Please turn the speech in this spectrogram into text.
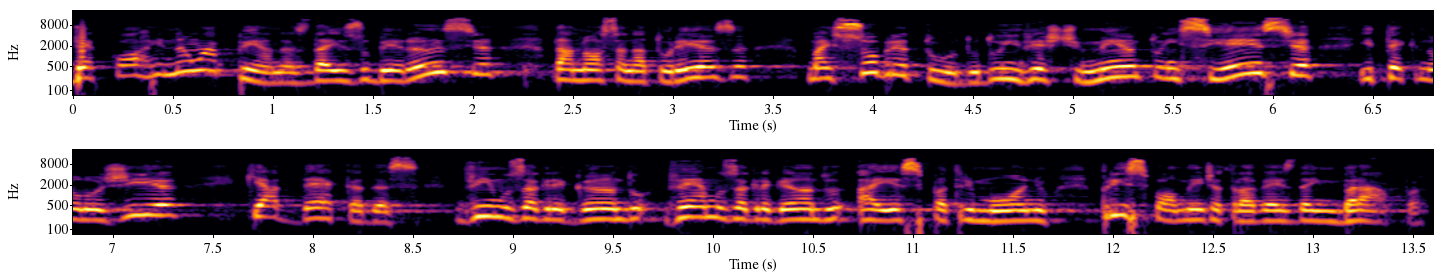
decorre não apenas da exuberância da nossa natureza, mas, sobretudo, do investimento em ciência e tecnologia que há décadas vimos agregando, vemos agregando a esse patrimônio, principalmente através da Embrapa.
